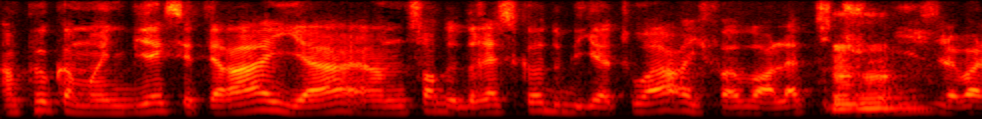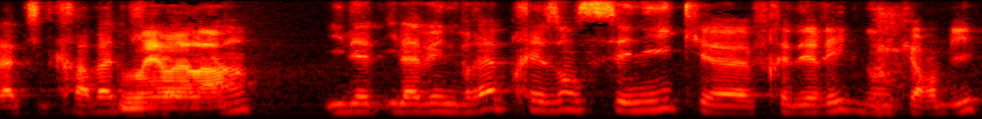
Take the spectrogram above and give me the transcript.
un peu comme en NBA, etc., il y a une sorte de dress code obligatoire. Il faut avoir la petite Mhm. chemise, voilà, la petite cravate. voilà. bien. Il, est- il avait une vraie présence scénique, euh, Frédéric, donc Kirby.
